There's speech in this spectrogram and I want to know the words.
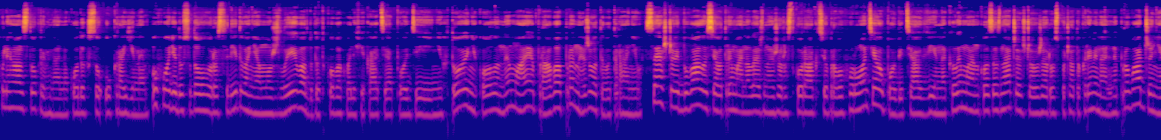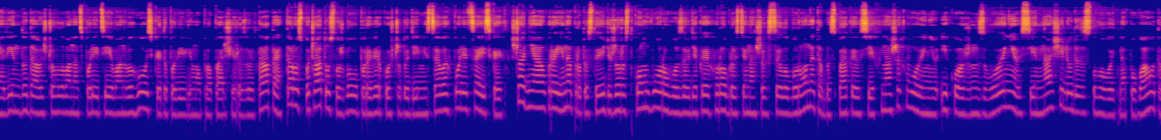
хуліганство Кримінального кодексу України. У ході досудового розслідування можлива додаткова кваліфікація подій. Ніхто і ніколи не має права принижувати ветеранів. Все, що відбувалося, отримає належну жорстку реакцію правоохоронців. Пообіцяв він. Клименко зазначив, що вже розпочато кримінальне провадження. Він додав, що голова Нацполіції Іван Виговський доповів йому про перші результати та розпочату службову перевірку щодо дій місцевих поліцейських. Щодня Україна протистоїть жорсткому ворогу завдяки хоробрості наших сил оборони та безпеки всіх наших воїнів. І кожен з воїнів, всі наші люди заслуговують на повагу та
